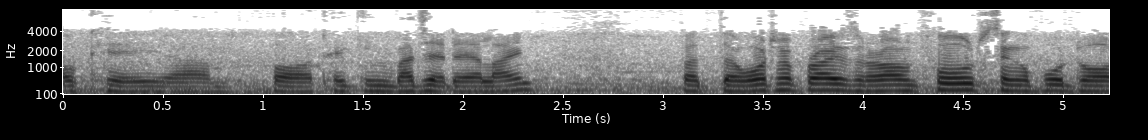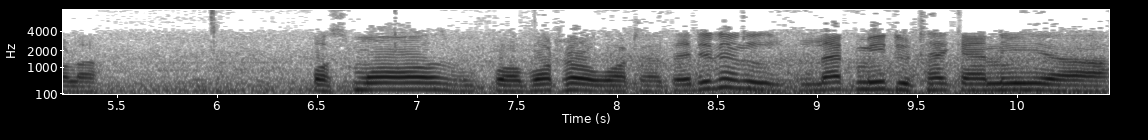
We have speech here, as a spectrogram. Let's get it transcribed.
Okay, um, for taking budget airline, but the water price around four Singapore dollar for small for water water. They didn't let me to take any uh,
